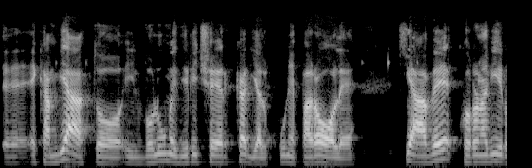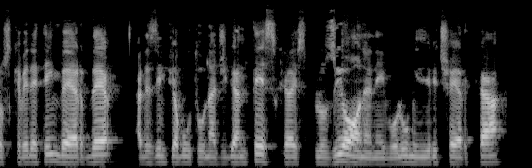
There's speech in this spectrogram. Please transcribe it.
eh, è cambiato il volume di ricerca di alcune parole chiave. Coronavirus che vedete in verde, ad esempio, ha avuto una gigantesca esplosione nei volumi di ricerca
